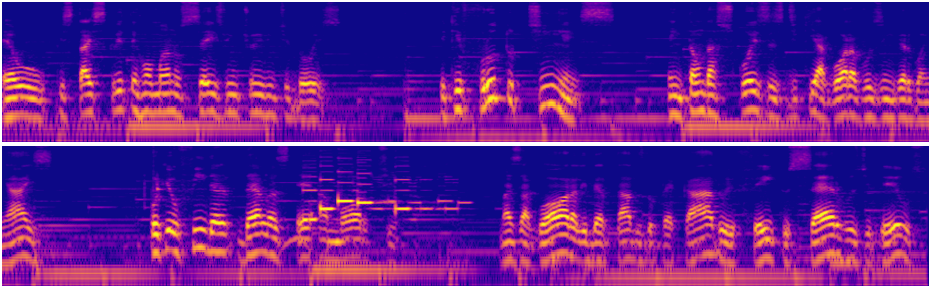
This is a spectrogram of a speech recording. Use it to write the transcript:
É o que está escrito em Romanos 6, 21 e 22. E que fruto tinhas então das coisas de que agora vos envergonhais? Porque o fim delas é a morte. Mas agora, libertados do pecado e feitos servos de Deus,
